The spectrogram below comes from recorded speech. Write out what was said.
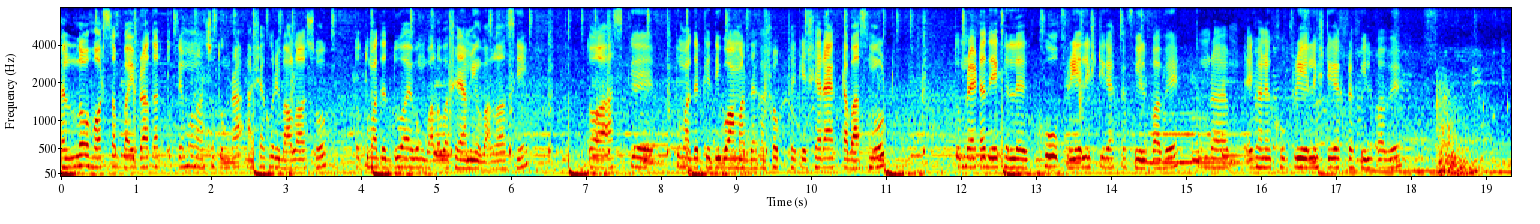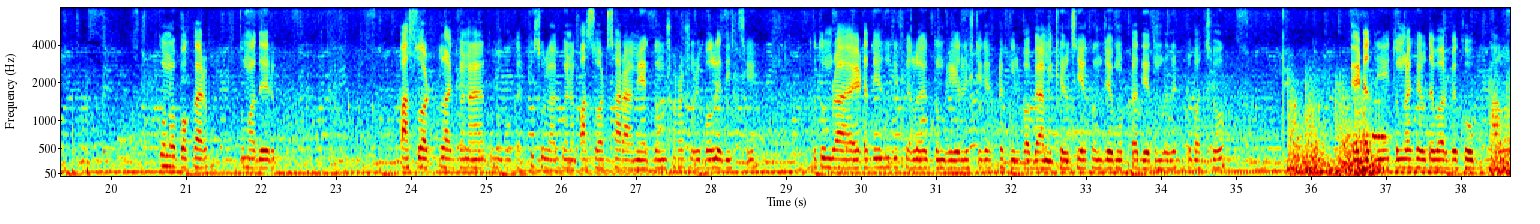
Hello WhatsApp by brother তো কেমন আছো তোমরা? আশা করি ভালো আছো। তো তোমাদের দোয়া এবং ভালোবাসায় আমিও ভালো আছি। তো আজকে তোমাদেরকে দিব আমার দেখা সব থেকে সেরা একটা বাস মোড। তোমরা এটা দিয়ে খেললে খুব রিয়েলিস্টিক একটা ফিল পাবে। তোমরা এখানে খুব রিয়েলিস্টিক একটা ফিল পাবে। কোনো প্রকার তোমাদের পাসওয়ার্ড লাগবে না, কোনো প্রকার কিছু লাগবে না। পাসওয়ার্ড ছাড়া আমি একদম সরাসরি বলে দিচ্ছি। তো তোমরা এটা দিয়ে যদি খেলো, একদম রিয়েলিস্টিক একটা ফিল পাবে। আমি খেলছি এখন যে মোডটা দিয়ে তোমরা দেখতে পাচ্ছ। এটা দিয়ে তোমরা খেলতে পারবে খুব ভালো।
